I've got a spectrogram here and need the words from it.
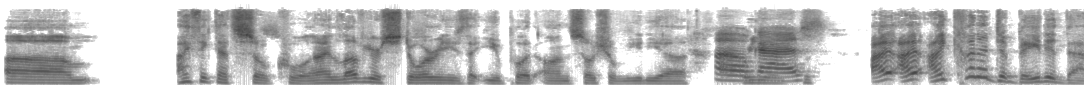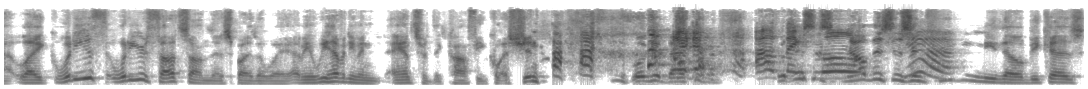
Um, I think that's so cool, and I love your stories that you put on social media. oh you- gosh. I I, I kind of debated that. Like, what do you th- what are your thoughts on this? By the way, I mean we haven't even answered the coffee question. we'll get back I to that. I was But like, this is, well, now this is yeah. intriguing me though because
